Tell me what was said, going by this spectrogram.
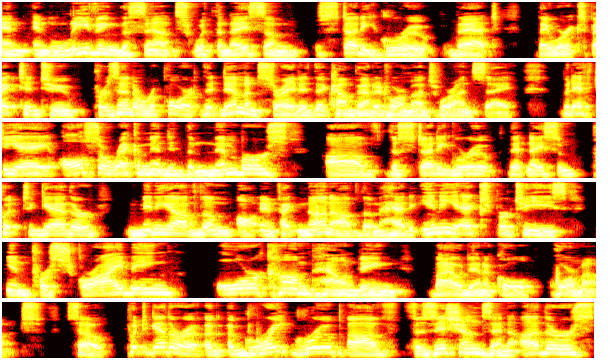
and, and leaving the sense with the NASEM study group that they were expected to present a report that demonstrated that compounded hormones were unsafe. But FDA also recommended the members of the study group that NASEM put together, many of them, uh, in fact, none of them had any expertise in prescribing or compounding bioidentical hormones. So put together a, a, great group of physicians and others,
